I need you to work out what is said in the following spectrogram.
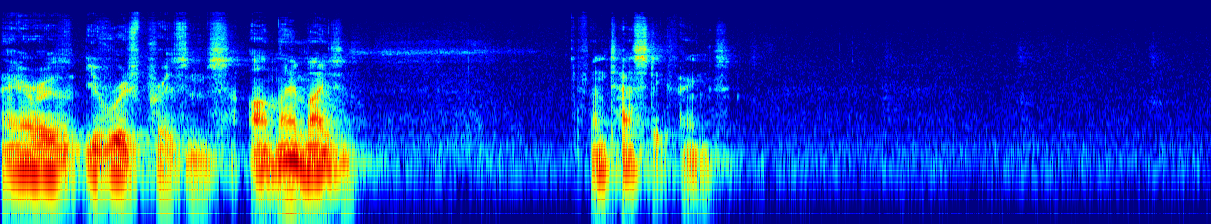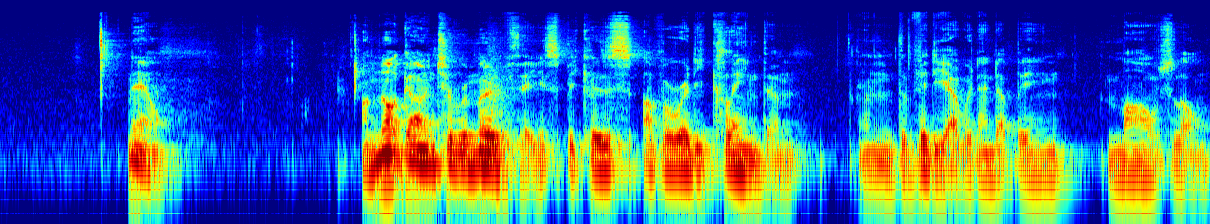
There are your roof prisms. Aren't they amazing? Fantastic things. Now, I'm not going to remove these because I've already cleaned them and the video would end up being miles long.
